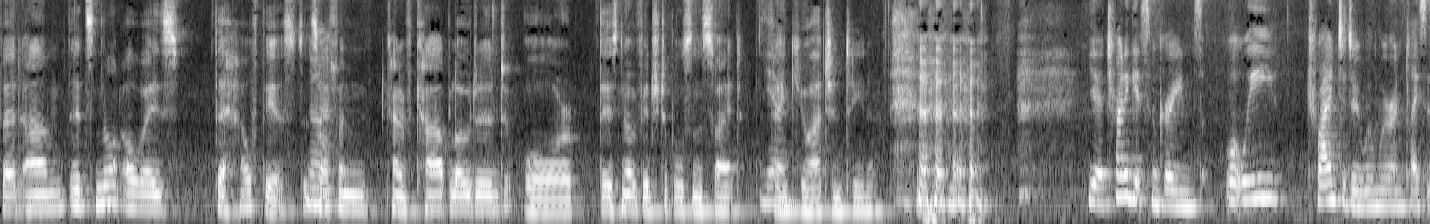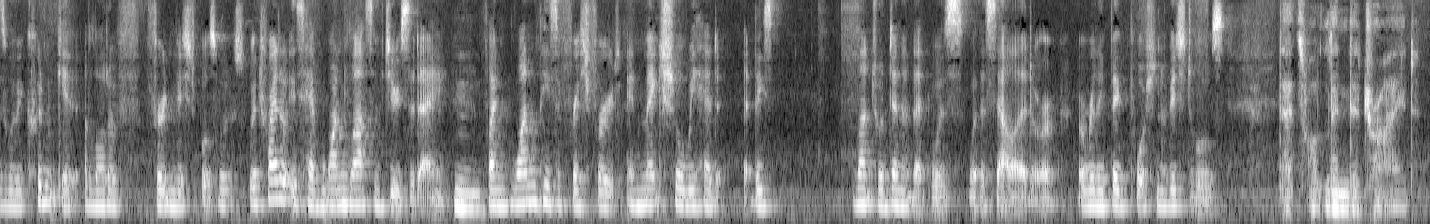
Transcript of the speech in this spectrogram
but um, it's not always the healthiest. It's No. often kind of carb loaded, or there's no vegetables in sight. Yeah. Thank you, Argentina. yeah. Try to get some greens. What we tried to do when we were in places where we couldn't get a lot of fruit and vegetables was we tried to at least have one glass of juice a day. Mm. Find one piece of fresh fruit and make sure we had at least lunch or dinner that was with a salad or a really big portion of vegetables. That's what Linda tried.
